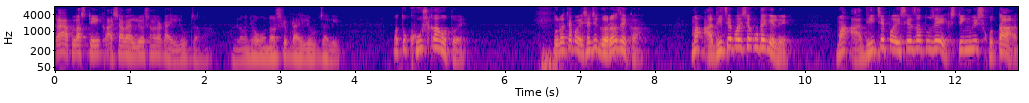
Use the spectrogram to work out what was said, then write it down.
काय आपला स्टेक अशा व्हॅल्युएशनला डायल्यूट झाला. म्हटलं म्हणजे ओनरशिप डायल्यूट झाली. मग तू खुश का होतोय? तुला त्या पैशाची गरज आहे का? मग आधीचे पैसे कुठे गेले? मग आधीचे पैसे जर तुझे एक्सटिंग्विश होतात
